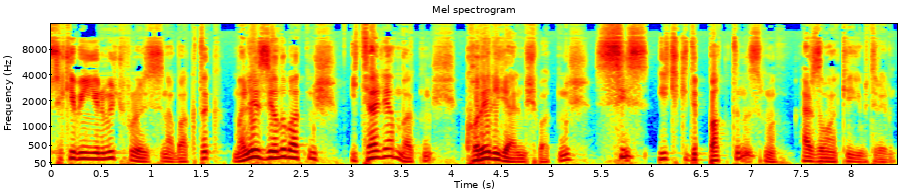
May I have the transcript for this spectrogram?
Trios 2023 projesine baktık. Malezyalı bakmış. İtalyan bakmış. Koreli gelmiş bakmış. Siz hiç gidip baktınız mı? Her zamanki gibi bitirelim.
